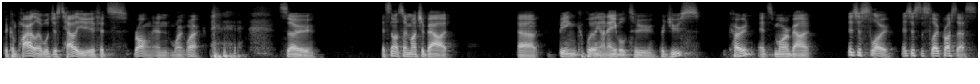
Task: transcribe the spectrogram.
the compiler will just tell you if it's wrong and won't work. so it's not so much about uh, being completely unable to produce code. It's more about it's just slow. It's just a slow process.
